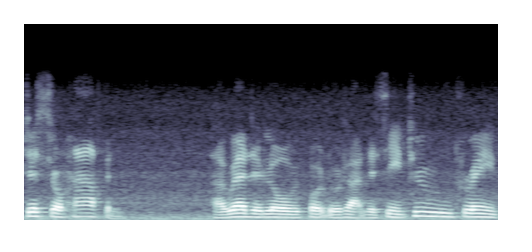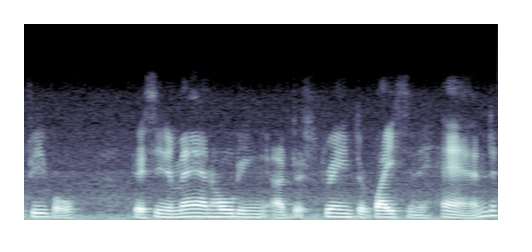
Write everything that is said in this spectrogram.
Just so happened I read the little report those out. They seen two strange people. They seen a man holding a strange device in hand.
